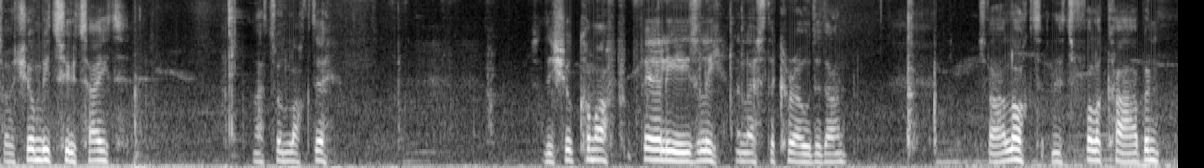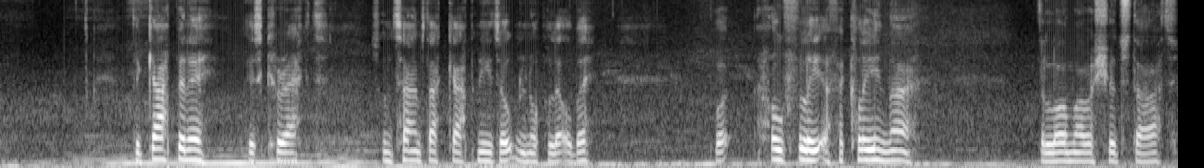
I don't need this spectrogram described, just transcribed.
So it shouldn't be too tight. That's unlocked it. So they should come off fairly easily unless they're corroded on. So I looked and it's full of carbon the gap in it is correct. Sometimes that gap needs opening up a little bit. But hopefully if I clean that the lawnmower should start.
